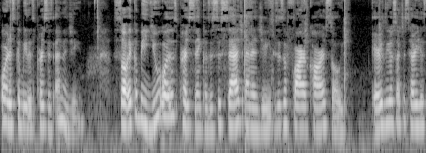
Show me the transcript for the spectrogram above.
or this could be this person's energy. So it could be you or this person because this is Sag energy. This is a fire card. So Aries, Leo, Sagittarius.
